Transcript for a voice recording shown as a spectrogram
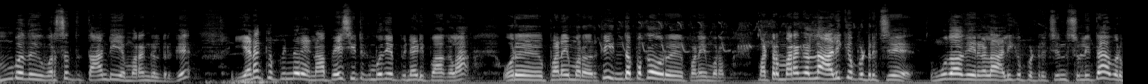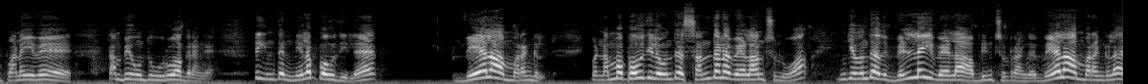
ஐம்பது வருஷத்தை தாண்டிய மரங்கள் இருக்குது எனக்கு பின்னரே நான் பேசிகிட்டு இருக்கும்போதே பின்னாடி பார்க்கலாம். ஒரு பனை மரம் இருக்குது இந்த பக்கம் ஒரு பனை மரம். மற்ற மரங்கள்லாம் அழிக்கப்பட்டுருச்சு. மூதாதையர்களாக அழிக்கப்பட்டுருச்சுன்னு சொல்லி தான் அவர் பனையவே தம்பி வந்து உருவாக்குறாங்க. இந்த நிலப்பகுதியில் வேளா மரங்கள் இப்போ நம்ம பகுதியில் வந்து சந்தன வேளான்னு சொல்லுவோம். இங்கே வந்து அது வெள்ளை வேளா அப்படின்னு சொல்கிறாங்க வேளா மரங்களை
